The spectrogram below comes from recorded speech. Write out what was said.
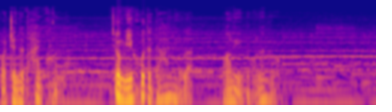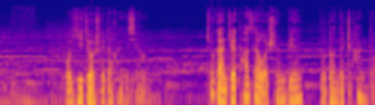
我真的太困了，就迷糊的答应了，往里挪了挪。我依旧睡得很香，就感觉他在我身边不断的颤抖，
